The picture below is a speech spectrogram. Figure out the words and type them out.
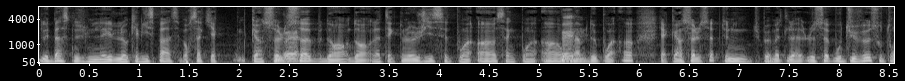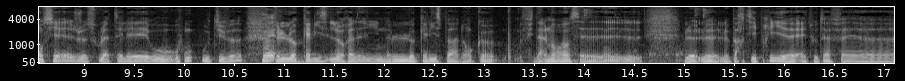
les basses, tu ne les localises pas. C'est pour ça qu'il n'y a qu'un seul sub dans, dans, la technologie 7.1, 5.1 ou même 2.1. Il n'y a qu'un seul sub. Tu, tu peux mettre le, sub où tu veux, sous ton siège, sous la télé, où, où, tu veux. Tu le localises, l'oreille ne le localise pas. Donc, euh, finalement, c'est, le, parti pris est tout à fait euh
